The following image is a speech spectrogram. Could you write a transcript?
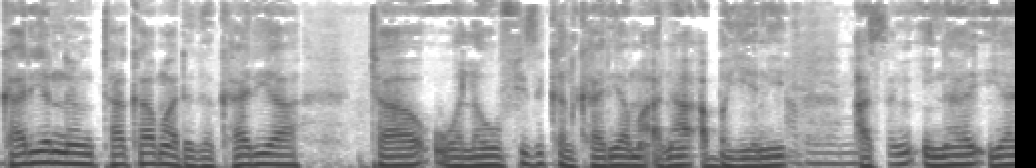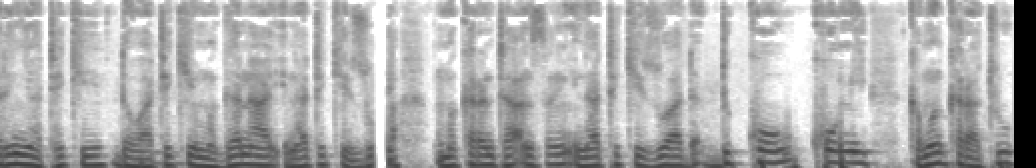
Kariyar nan ta kama daga kariya ta walau physical kariya ma'ana a bayyane a san ina yarinya take da wa take magana ina take zuwa makaranta an san ina take zuwa da duk komi kamar karatu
